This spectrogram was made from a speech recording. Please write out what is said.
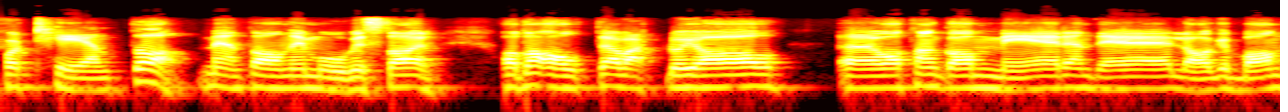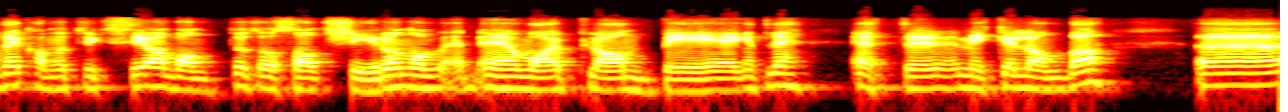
fortjente, da, mente han i Movistar. At han alltid har vært lojal, og at han ga mer enn det laget ba om, Det kan man trygt si. Han vant jo tross alt giroen og eh, var plan B, egentlig, etter Mikkel Landa. Eh,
